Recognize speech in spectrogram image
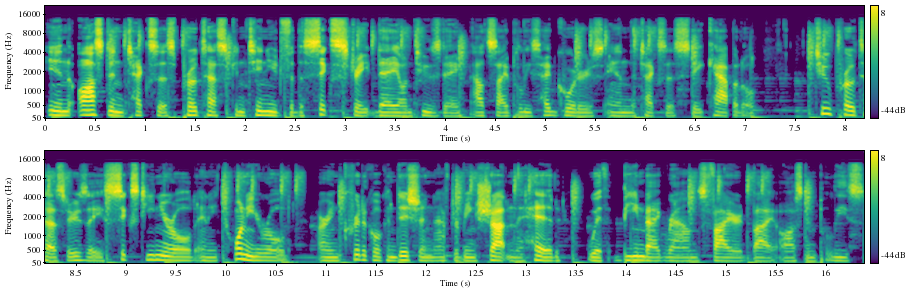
In Austin, Texas, protests continued for the sixth straight day on Tuesday outside police headquarters and the Texas state capitol. Two protesters, a 16 year old and a 20 year old, are in critical condition after being shot in the head with beanbag rounds fired by Austin police.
